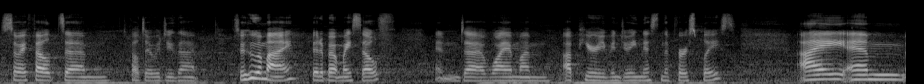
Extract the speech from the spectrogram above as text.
So I felt, um, felt I would do that. So who am I? A bit about myself and uh, why am I up here even doing this in the first place. I am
